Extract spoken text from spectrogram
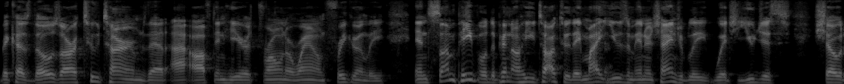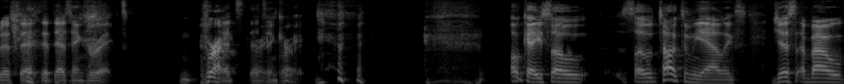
because those are two terms that I often hear thrown around frequently. And some people, depending on who you talk to, they might use them interchangeably, which you just showed us that, that that's incorrect. right. That's that's right, incorrect. Right. okay, so so talk to me, Alex, just about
